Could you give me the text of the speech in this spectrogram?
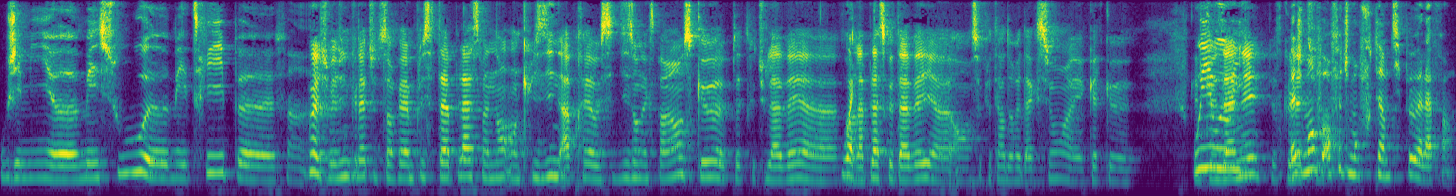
où j'ai mis euh, mes sous, euh, mes tripes. euh, Enfin, Ouais, j'imagine que là, tu te sens quand même plus à ta place maintenant en cuisine après aussi 10 ans d'expérience que peut-être que tu l'avais, euh, Ouais. la place que tu avais en secrétaire de rédaction a quelques, quelques Oui, oui, oui. années. Parce que Bah, là, je tu- en fait, je m'en foutais un petit peu à la fin.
